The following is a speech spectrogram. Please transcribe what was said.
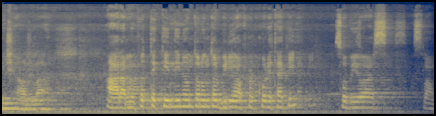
ইনশাআল্লাহ। আর আমি প্রত্যেক তিন দিন অন্তর অন্তর ভিডিও আপলোড করে থাকি। সো আসসালাম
